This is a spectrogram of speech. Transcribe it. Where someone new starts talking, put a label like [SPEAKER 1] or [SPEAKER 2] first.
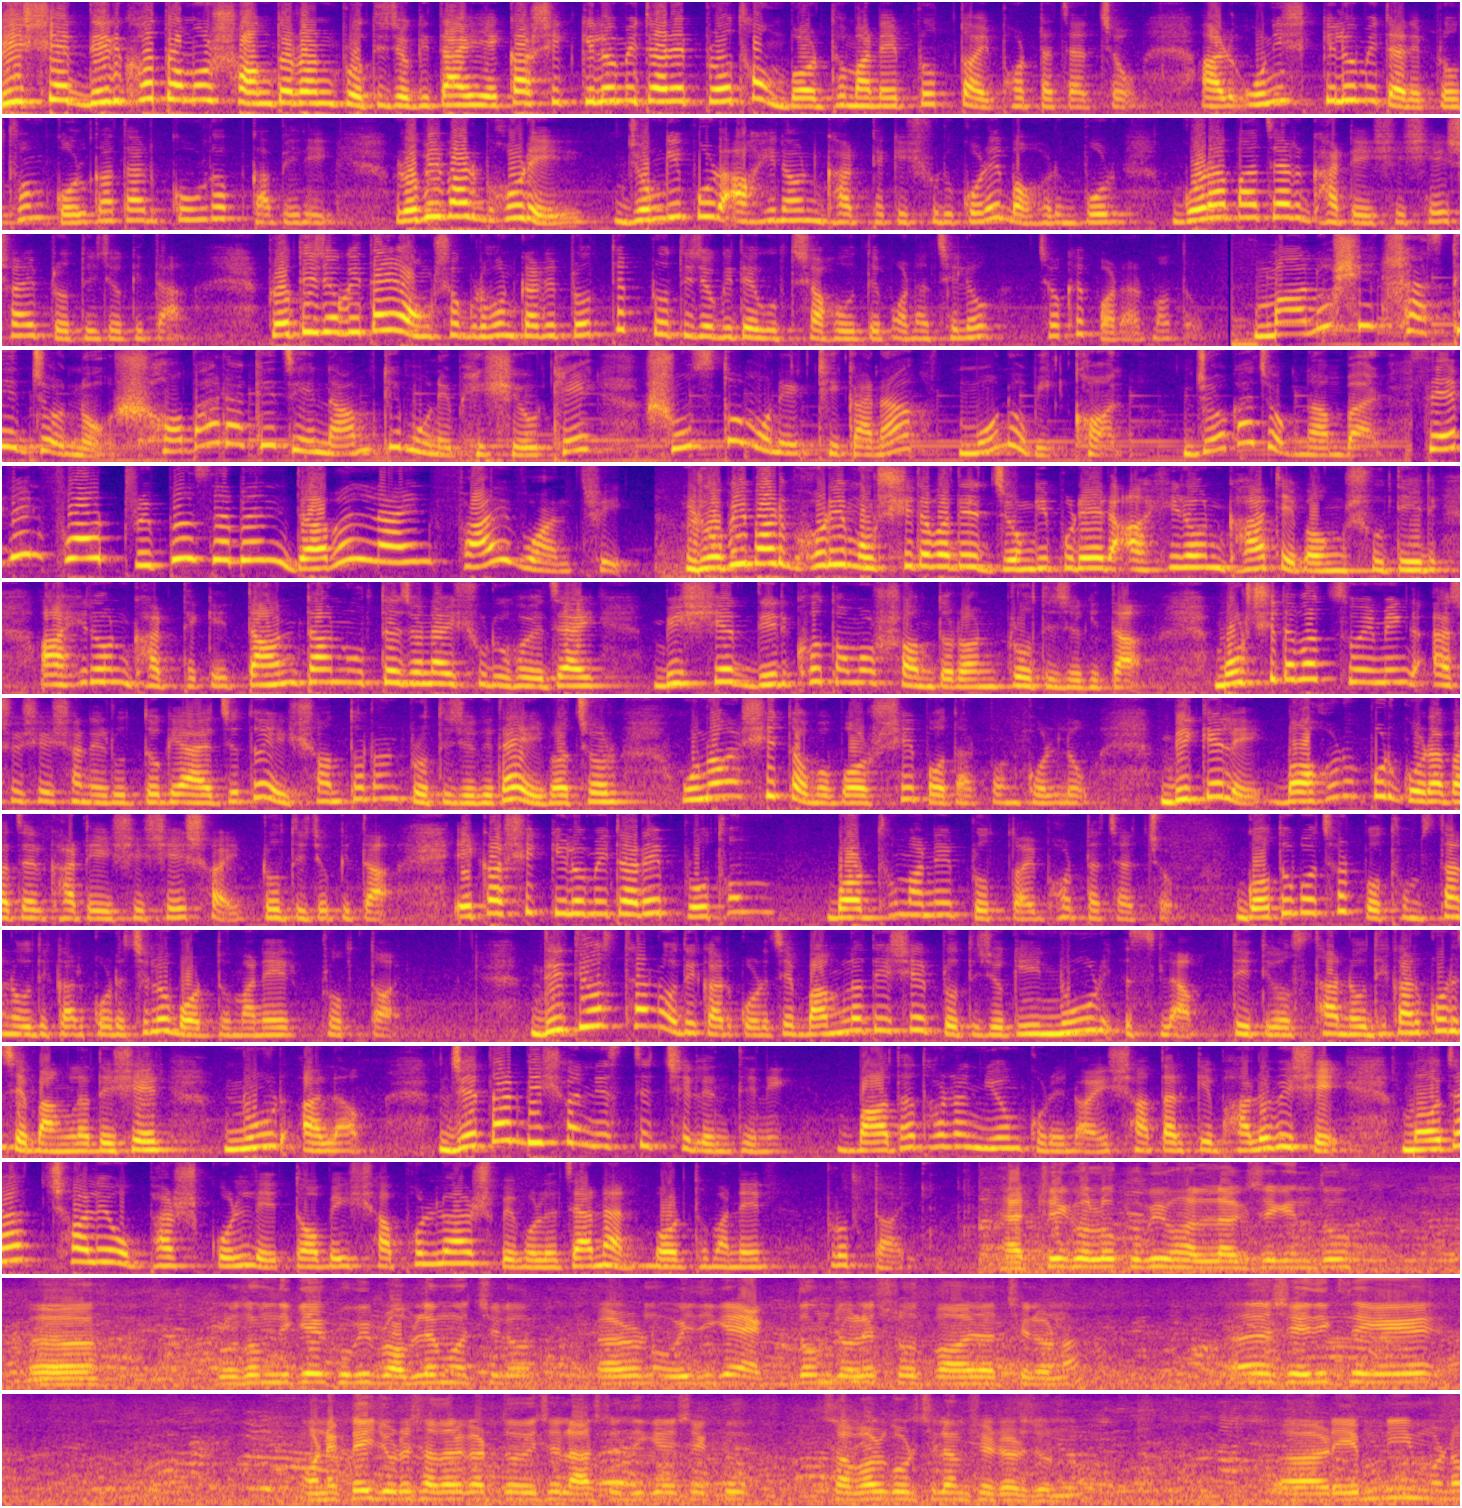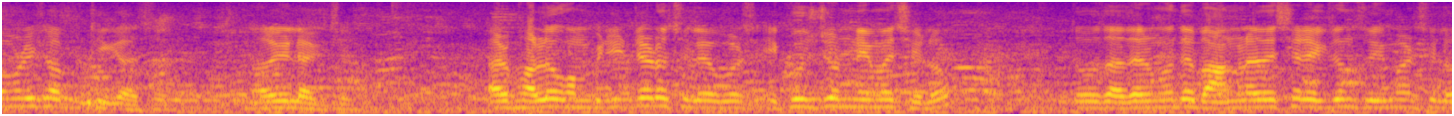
[SPEAKER 1] বিশ্বের দীর্ঘতম সন্তরণ প্রতিযোগিতায় একাশি কিলোমিটারে প্রথম বর্ধমানের প্রত্যয় ভট্টাচার্য আর উনিশ কিলোমিটারে প্রথম কলকাতার গৌরব কাবেরী। রবিবার ভোরে জঙ্গিপুর আহিরন ঘাট থেকে শুরু করে বহরমপুর গোড়াবাজার ঘাটে এসে শেষ হয় প্রতিযোগিতা। প্রতিযোগিতায় অংশগ্রহণকারী প্রত্যেক প্রতিযোগিতায় উৎসাহ উদ্দীপনা ছিল চোখে পড়ার মতো।
[SPEAKER 2] মানসিক স্বাস্থ্যের জন্য সবার আগে যে নামটি মনে ভেসে ওঠে, সুস্থ মনের ঠিকানা মনোবীক্ষণ। যোগাযোগ number seven four triple seven double nine five one three
[SPEAKER 1] রবিবার ভোরে মুর্শিদাবাদের জঙ্গিপুরের আহিরন ঘাট এবং সুতির আহিরন ঘাট থেকে টান টান উত্তেজনায় শুরু হয়ে যায় বিশ্বের দীর্ঘতম সন্তরণ প্রতিযোগিতা। মুর্শিদাবাদ সুইমিং অ্যাসোসিয়েশনের উদ্যোগে আয়োজিত এই সন্তরণ প্রতিযোগিতা এই বছর উনআশিতম বর্ষে পদার্পণ করল। বিকেলে বহরমপুর গোড়াবাজার ঘাটে এসে শেষ হয় প্রতিযোগিতা। একাশি কিলোমিটারে প্রথম বর্ধমানের প্রত্যয় ভট্টাচার্য। গত বছর প্রথম স্থান অধিকার করেছিল বর্ধমানের প্রত্যয়। দ্বিতীয় স্থান অধিকার করেছে বাংলাদেশের প্রতিযোগী নূর ইসলাম। তৃতীয় স্থান অধিকার করেছে বাংলাদেশের নূর আলম। জেতার বিষয় নিশ্চিত ছিলেন তিনি। বাধা ধরা নিয়ম করে নয়, সাঁতারকে ভালোবেসে মজার ছলে অভ্যাস করলে তবেই সাফল্য আসবে বলে জানান বর্ধমানের প্রত্যয়।
[SPEAKER 3] হ্যাট্রিক হলো, খুবই ভালো লাগছে কিন্তু প্রথম দিকে খুবই প্রবলেম হচ্ছিল, কারণ ওই দিকে একদম জলের স্রোত পাওয়া যাচ্ছিল না। সেই দিক থেকে অনেকটাই জোরে সাঁতার কাটতে হয়েছে। লাস্টের দিকে এসে একটু সাফার করছিলাম সেটার জন্য। আর এমনি মোটামুটি সব ঠিক আছে, ভালোই লাগছে। আর ভালো কম্পিটিটারও ছিল, এবার একুশ জন নেমেছিল তো তাদের মধ্যে বাংলাদেশের একজন সুইমার ছিল।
